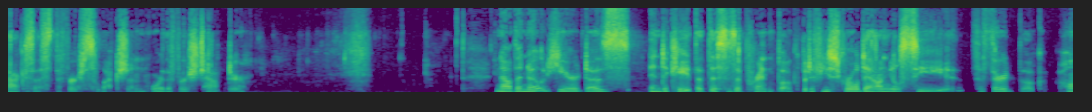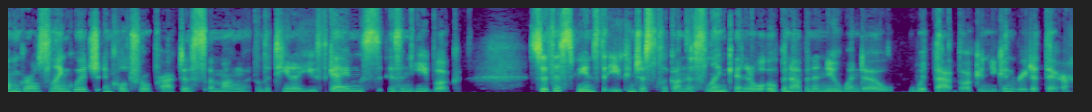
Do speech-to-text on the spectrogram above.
access the first selection or the first chapter. Now the note here does indicate that this is a print book, but if you scroll down, you'll see the third book, Homegirls Language and Cultural Practice Among Latina Youth Gangs, is an ebook. So this means that you can just click on this link and it will open up in a new window with that book and you can read it there.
